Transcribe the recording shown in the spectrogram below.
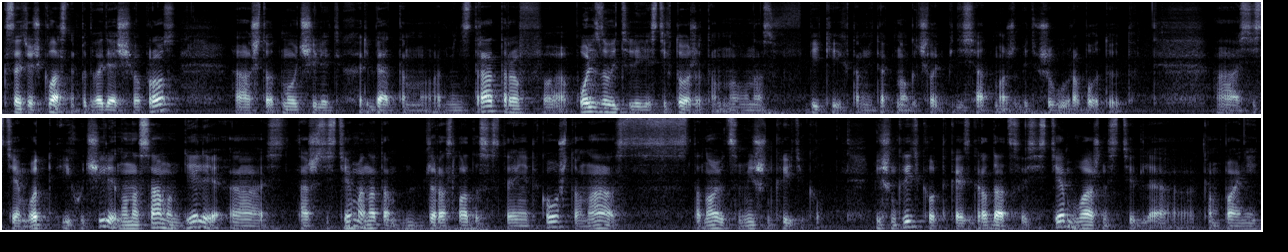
кстати, очень классный подводящий вопрос, а, что вот мы учили этих ребят, там, администраторов, а, пользователей, есть их тоже, там, ну, у нас в пике их там не так много, человек 50, может быть, вживую работают систем. Вот их учили, но на самом деле а, наша система, она там доросла до состояния такого, что она становится mission critical. Mission critical – это такая градация систем важности для компаний.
